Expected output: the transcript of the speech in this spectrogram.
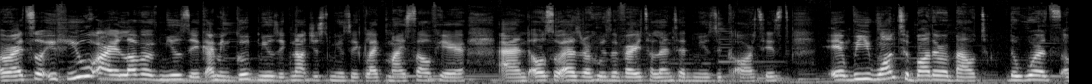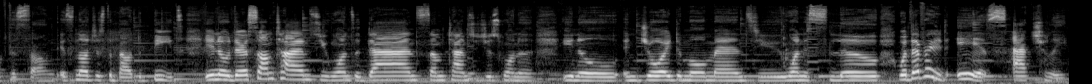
All right, so if you are a lover of music, I mean, good music, not just music, like myself here, and also Ezra, who's a very talented music artist, eh, we want to bother about the words of the song. It's not just about the beat. You know, there are sometimes you want to dance, sometimes you just want to, you know, enjoy the moment, you want to slow, whatever it is, actually.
